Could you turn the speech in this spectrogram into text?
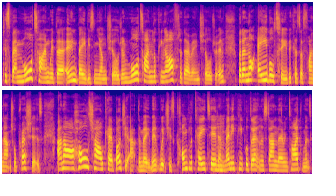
to spend more time with their own babies and young children, more time looking after their own children, but are not able to because of financial pressures. And our whole childcare budget at the moment, which is complicated mm. and many people don't understand their entitlements,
